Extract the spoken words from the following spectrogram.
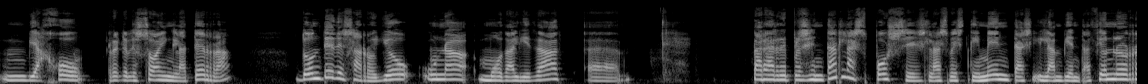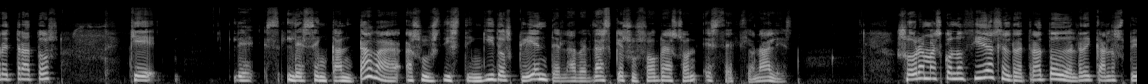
mm, viajó, regresó a Inglaterra, donde desarrolló una modalidad eh, para representar las poses, las vestimentas y la ambientación en los retratos que les, encantaba a sus distinguidos clientes. La verdad es que sus obras son excepcionales. Su obra más conocida es el retrato del rey Carlos I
